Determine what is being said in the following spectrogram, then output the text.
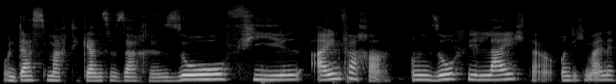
Und das macht die ganze Sache so viel einfacher und so viel leichter. Und ich meine,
